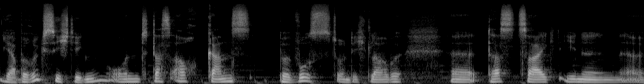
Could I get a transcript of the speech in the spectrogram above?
ja, berücksichtigen und das auch ganz bewusst. Und ich glaube, äh, das zeigt Ihnen, äh,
